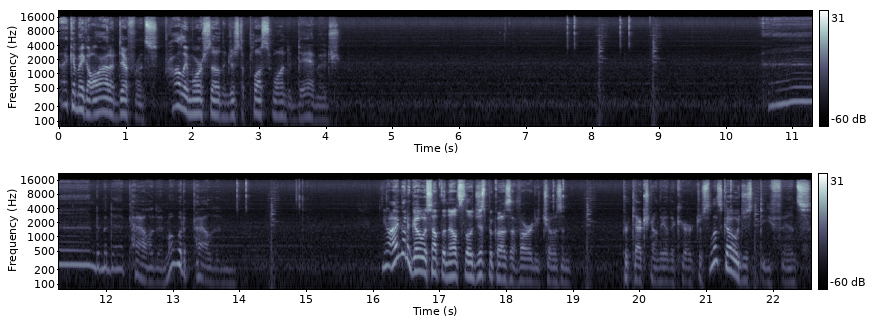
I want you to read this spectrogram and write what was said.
That can make a lot of difference. Probably more so than just a plus one to damage. And paladin. What would a paladin? You know, I'm going to go with something else though, just because I've already chosen protection on the other characters. So let's go with just defense.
